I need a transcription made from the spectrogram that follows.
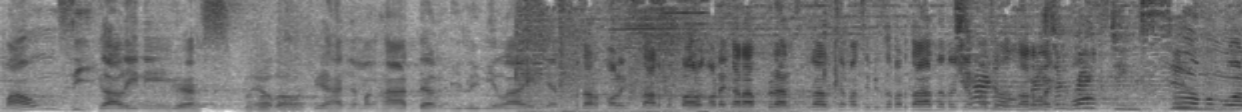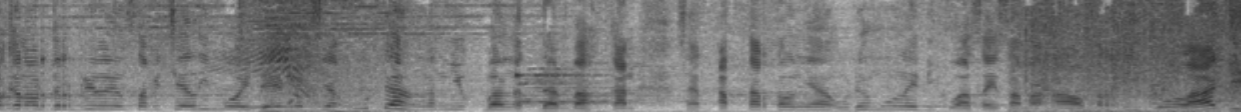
Maungzi kali ini. Yes, betul Leo banget. Hanya menghadang di lini lainnya. Sebentar Falling Star membawa konek arah Branch. Sebenarnya masih bisa bertahan. Dan masih Turtle lagi. resurrecting soon. mengeluarkan order brilliance tapi Jelly Boy damage yang udah nge-nuke banget dan bahkan setup turtle-nya udah mulai dikuasai sama Alter Ego lagi.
